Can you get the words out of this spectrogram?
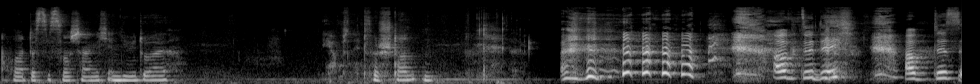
Aber das ist wahrscheinlich individuell. Ich habe es nicht verstanden. ob du dich, ob das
